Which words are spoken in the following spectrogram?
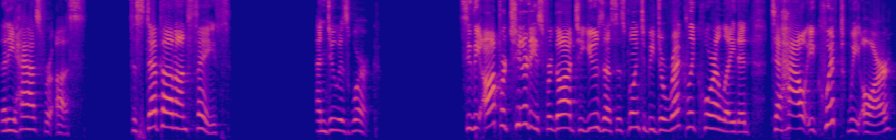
that he has for us to step out on faith and do his work. See, the opportunities for God to use us is going to be directly correlated to how equipped we are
